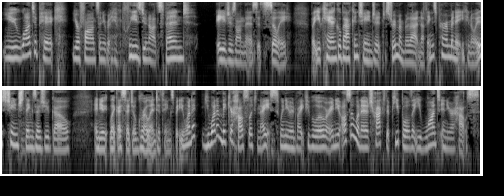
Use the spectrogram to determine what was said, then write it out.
you want to pick your fonts and your, please do not spend ages on this. It's silly, but you can go back and change it. Just remember that nothing's permanent. You can always change things as you go. And you, like I said, you'll grow into things, but you want to, you want to make your house look nice when you invite people over. And you also want to attract the people that you want in your house.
